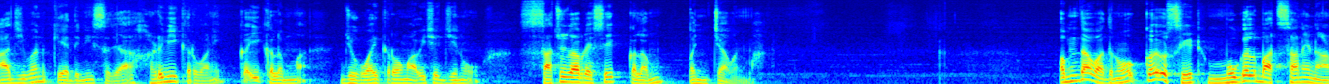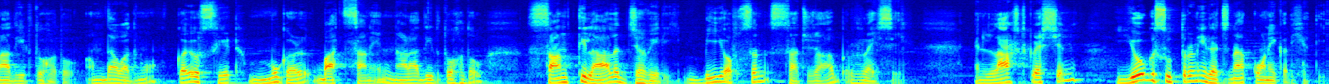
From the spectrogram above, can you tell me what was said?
આજીવન કેદની સજા હળવી કરવાની કઈ કલમમાં જોગવાઈ કરવામાં આવી છે? જેનો સાચો જવાબ રહેશે કલમ પંચાવનમાં. અમદાવાદનો કયો શેઠ મુગલ બાદશાહને નાણાં દીરતો હતો? અમદાવાદનો કયો શેઠ મુગલ બાદશાહને નાણાં દીરતો હતો? શાંતિલાલ ઝવેરી. બી ઓપ્શન સાચો જવાબ રહેશે. એન્ડ લાસ્ટ ક્વેશ્ચન યોગ સૂત્રની રચના કોણે કરી હતી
